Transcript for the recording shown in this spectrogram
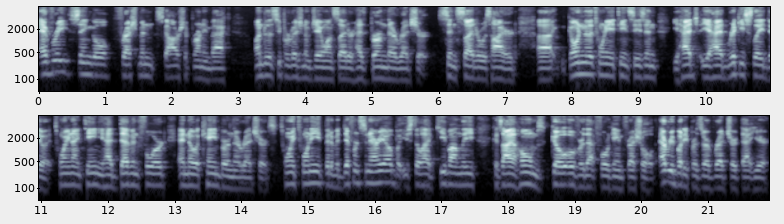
every single freshman scholarship running back under the supervision of Ja'Juan Seider has burned their red shirt since Seider was hired. Uh, going into the 2018 season, you had you had Ricky Slade do it. 2019, you had Devyn Ford and Noah Cain burn their red shirts. 2020, bit of a different scenario, but you still had Keyvone Lee, Caziah Holmes go over that four game threshold. Everybody preserved red shirt that year.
